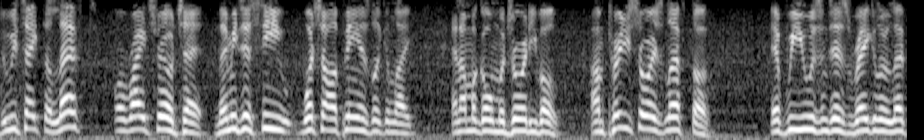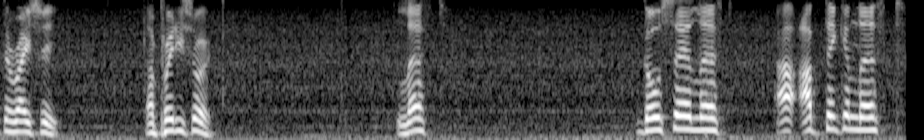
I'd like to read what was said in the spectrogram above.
Do we take the left or right trail chat? Let me just see what y'all opinions looking like, and I'm gonna go majority vote. I'm pretty sure it's left though. If we using just regular left and right shit, I'm pretty sure. Left. Go said left. I, I'm thinking left.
